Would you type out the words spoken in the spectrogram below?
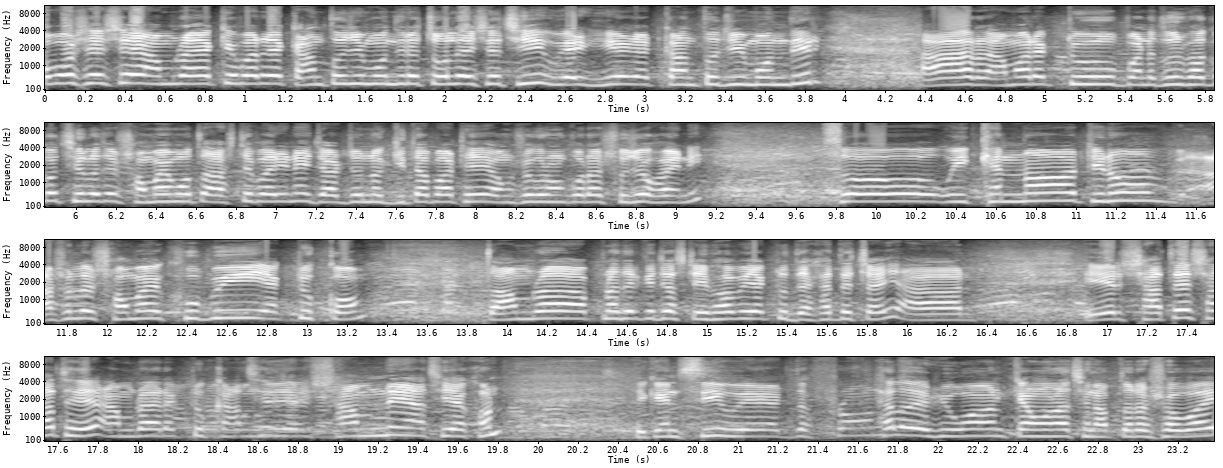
অবশেষে আমরা একেবারে কান্তজি মন্দিরে চলে এসেছি। We are here at Kantaji mandir. আর আমার একটু মানে দুর্ভাগ্য ছিল যে সময় মতো আসতে পারি নাই যার জন্য গীতা পাঠে অংশগ্রহণ করার সুযোগ হয়নি। So we can not you know আসলে সময় খুবই একটু কম। তো আমরা আপনাদেরকে জাস্ট এভাবেই একটু দেখাতে চাই। আর এর সাথে সাথে আমরা আর একটু কাছে সামনে আছি এখন। You can see we at the front hello everyone কেমন আছেন আপনারা সবাই?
